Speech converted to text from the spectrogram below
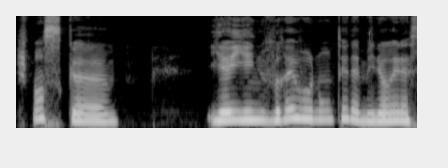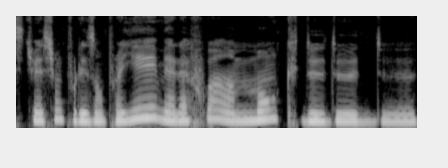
je pense que il y, a, il y a une vraie volonté d'améliorer la situation pour les employés, mais à la fois un manque de, de, de-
